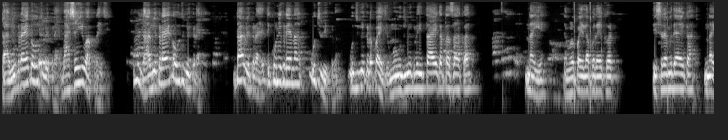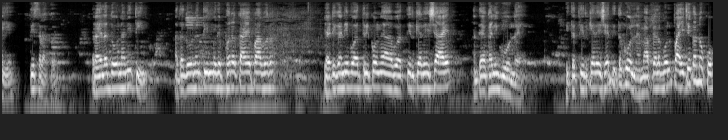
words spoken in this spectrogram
डावीकडे आहे का उजवीकडे आहे? भाषा ही वापरायची डावीकडे आहे का उजवीकडे आहे? डावीकडं आहे ती कोणीकडे येणार? उजवीकडं. उजवीकडं पाहिजे. मग उजवीकडे इथं आहे का तसा आकार? नाही आहे त्यामुळे पहिला पर्याय कट. तिसऱ्यामध्ये आहे का? नाही आहे तिसरा कट. राहिला दोन आणि तीन. आता दोन आणि तीनमध्ये फरक काय आहे पहा बरं. या ठिकाणी ब त्रिकोण तिरक्या रेषा आहेत आणि त्याखाली गोल आहे. इथं तिरक्या रेषा आहेत तिथं गोल नाही. मग आपल्याला गोल पाहिजे का नको?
